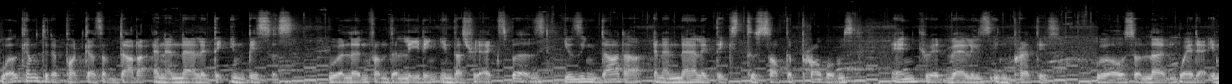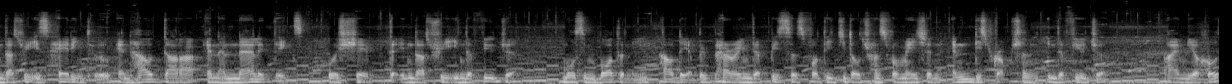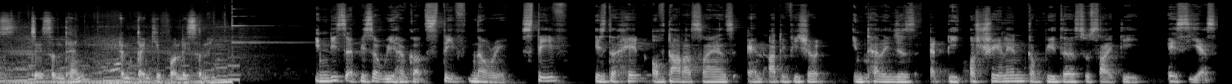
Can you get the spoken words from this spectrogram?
Welcome to the podcast of Data and Analytics in Business. We will learn from the leading industry experts using data and analytics to solve the problems and create values in practice. We will also learn where the industry is heading to and how data and analytics will shape the industry in the future. Most importantly, how they are preparing their business for digital transformation and disruption in the future. I'm your host, Jason Tan, and thank you for listening. In this episode, we have got Steve Nouri. Steve is the head of data science and artificial intelligence at the Australian Computer Society, ACS.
